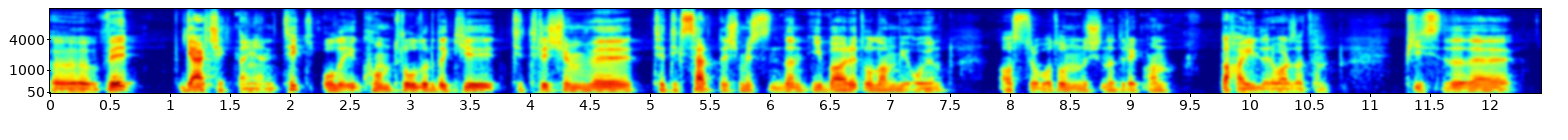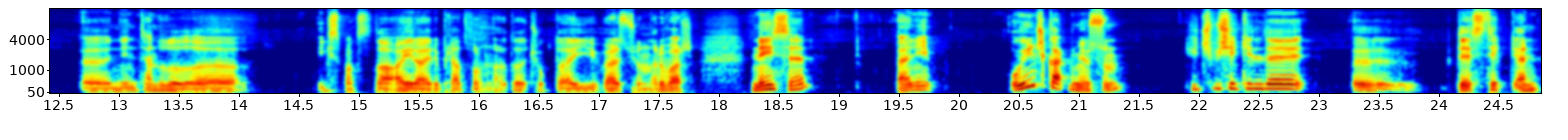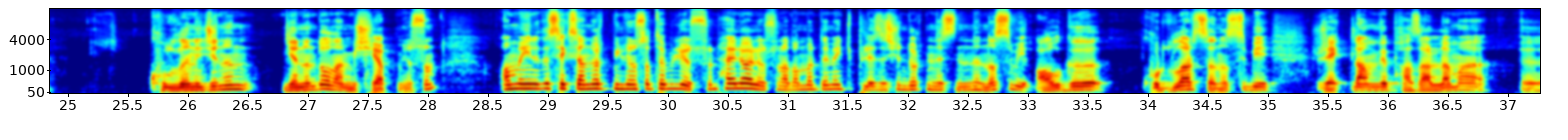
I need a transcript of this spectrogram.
E, ve gerçekten yani tek olayı controller'daki titreşim ve tetik sertleşmesinden ibaret olan bir oyun. Astrobot onun dışında direktman daha iyileri var zaten. PC'de de e, Nintendo'da da Xbox'ta da ayrı ayrı platformlarda da çok daha iyi versiyonları var. Neyse yani oyun çıkartmıyorsun. Hiçbir şekilde e, destek yani kullanıcının yanında olan bir şey yapmıyorsun. Ama yine de 84 milyon satabiliyorsun. Helal olsun adamlar demek ki PlayStation 4 neslinde nasıl bir algı kurdularsa, nasıl bir reklam ve pazarlama e,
